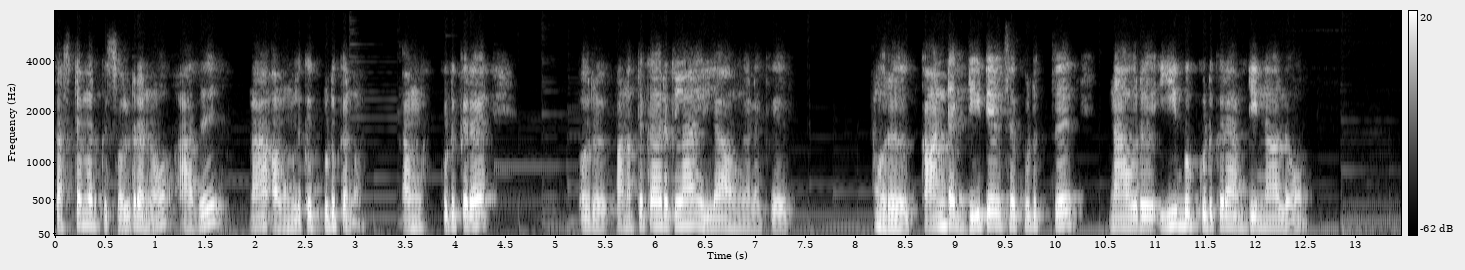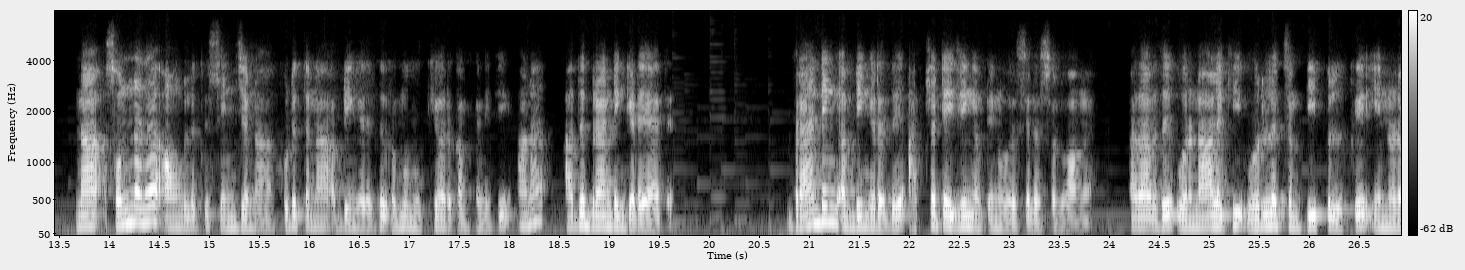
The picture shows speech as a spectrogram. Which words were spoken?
கஸ்டமருக்கு சொல்கிறேனோ அது நான் அவங்களுக்கு கொடுக்கணும். அவங்க கொடுக்குற ஒரு பணத்துக்காக இருக்கலாம் இல்லை அவங்க எனக்கு ஒரு கான்டாக்ட் டீட்டெயில்ஸை கொடுத்து நான் ஒரு இபுக் கொடுக்குறேன் அப்படின்னாலும் நான் சொன்னதை அவங்களுக்கு செஞ்சேனா கொடுத்தனா அப்படிங்கிறது ரொம்ப முக்கியம் ஒரு கம்பெனிக்கு ஆனால் அது பிராண்டிங் கிடையாது. பிராண்டிங் அப்படிங்கிறது அட்வர்டைசிங் அப்படின்னு ஒரு சிலர் சொல்லுவாங்க. அதாவது ஒரு நாளைக்கு ஒரு லட்சம் பீப்புளுக்கு என்னோட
